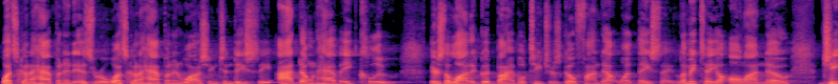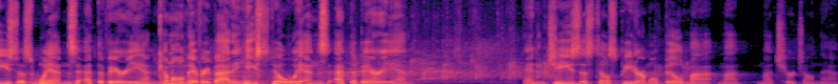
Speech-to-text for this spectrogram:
what's going to happen in Israel, what's going to happen in Washington, D.C. I don't have a clue. There's a lot of good Bible teachers. Go find out what they say. Let me tell you all I know Jesus wins at the very end. Come on, everybody. He still wins at the very end. And Jesus tells Peter, I'm going to build my, my, my church on that.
